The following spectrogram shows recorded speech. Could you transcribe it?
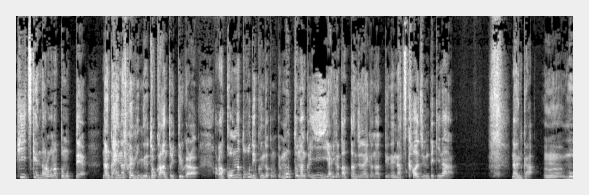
火つけんだろうなと思って、なんか変なタイミングでドカーンと言ってるから、あ、こんなとこで行くんだと思って、もっとなんかいいやり方あったんじゃないかなっていうね、夏川淳的な、なんか、うん、もう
